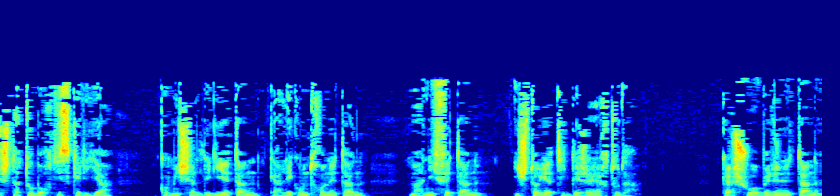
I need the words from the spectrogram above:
estatu bortizkeria, komisaldegietan, kale kontronetan, manifetan, historiatik deja hartu da. Kasu oberenetan,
